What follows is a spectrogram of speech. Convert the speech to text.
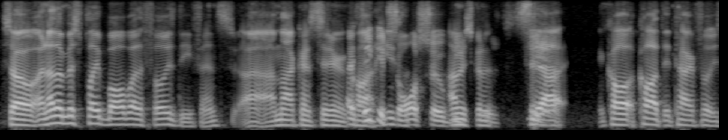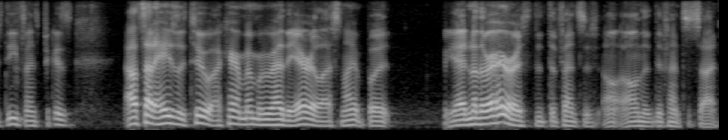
so another misplayed ball by the Phillies defense. Uh, I'm not going to sit here and call I think it. it's also. I'm just going to sit yeah. out and call call it the entire Phillies defense because outside of Haseley too, I can't remember who had the error last night, but we had another error as the defensive on the defensive side.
